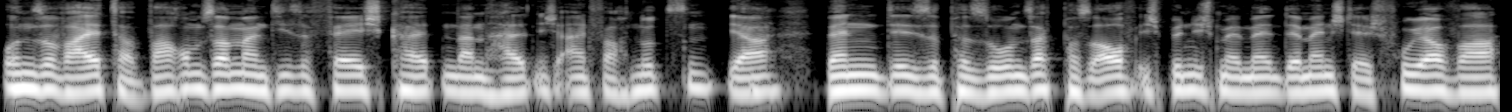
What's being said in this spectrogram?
und so weiter. Warum soll man diese Fähigkeiten dann halt nicht einfach nutzen, ja, wenn diese Person sagt, pass auf, ich bin nicht mehr der Mensch, der ich früher war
